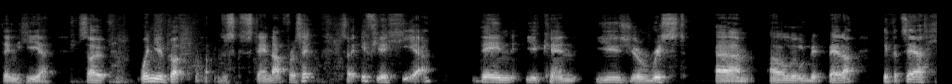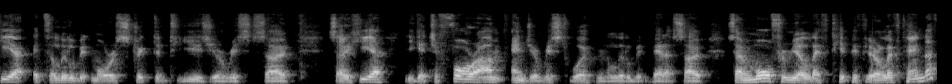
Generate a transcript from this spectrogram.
than here. So when you've got, just stand up for a sec. So if you're here, then you can use your wrist um, a little bit better. If it's out here, it's a little bit more restricted to use your wrist. So, so here you get your forearm and your wrist working a little bit better. So, so more from your left hip if you're a left-hander,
